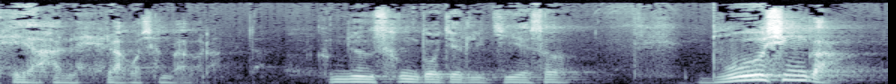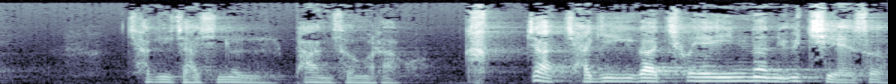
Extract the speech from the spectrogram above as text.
해야 할 해라고 생각을 합니다. 금년 성도제를 기해서 무엇인가 자기 자신을 반성을 하고 각자 자기가 처해 있는 위치에서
